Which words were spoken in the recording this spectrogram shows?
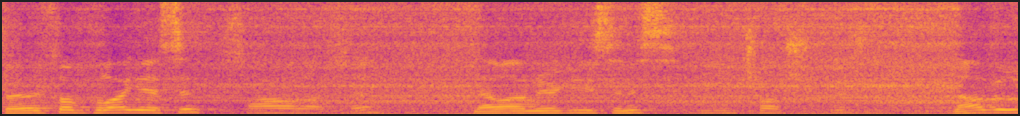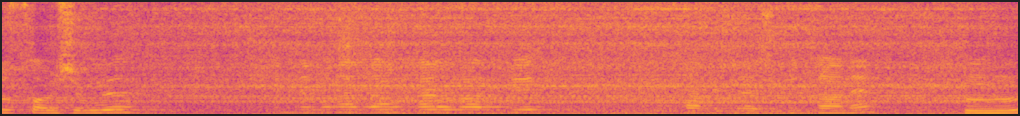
Sayın Ustam kolay gelsin. Sağ olasın. Ne var ne yok iyisiniz. İyiyim çok şükür. Ne yapıyoruz ustam şimdi? Şimdi buna damper var bir takacağız bir tane. Hı hı.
